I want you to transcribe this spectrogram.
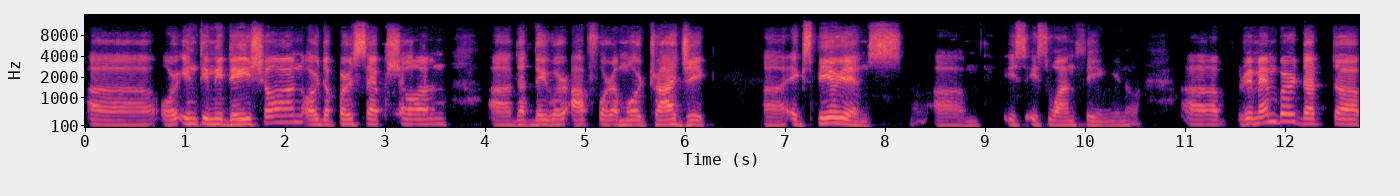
uh, or intimidation or the perception uh, that they were up for a more tragic uh, experience um, is, is one thing, you know. Uh, remember that uh,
